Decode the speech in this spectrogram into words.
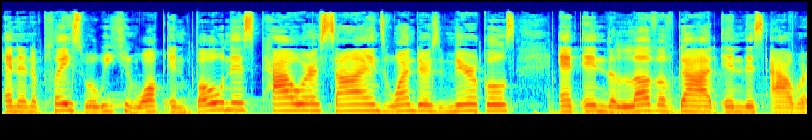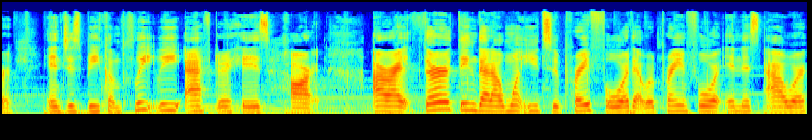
and in a place where we can walk in boldness, power, signs, wonders, miracles, and in the love of God in this hour, and just be completely after His heart. All right, third thing that I want you to pray for, that we're praying for in this hour,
